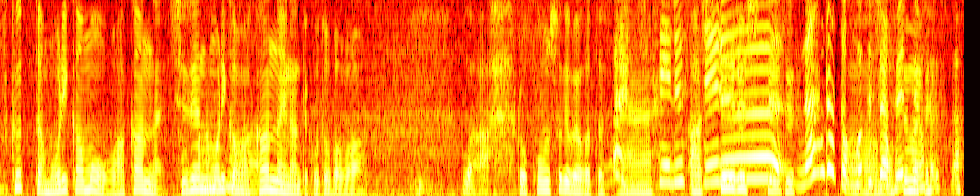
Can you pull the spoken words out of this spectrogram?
作った森かも分かんない。自然の森か分かんないなんて言葉はうわー録音しとけばよかったですね。してるしてる。あしてるしてる。なんだと思って喋ってました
